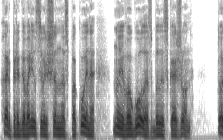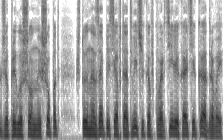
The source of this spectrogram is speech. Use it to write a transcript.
Харпер говорил совершенно спокойно, но его голос был искажен. Тот же приглушенный шепот, что и на записи автоответчика в квартире Кати Кадровой,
